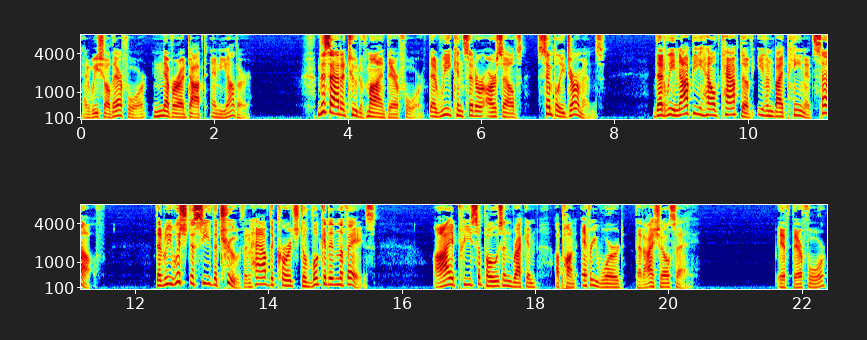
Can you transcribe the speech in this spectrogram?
and we shall therefore never adopt any other. This attitude of mind, therefore, that we consider ourselves simply Germans, that we not be held captive even by pain itself, that we wish to see the truth and have the courage to look it in the face, I presuppose and reckon upon every word that I shall say. If, therefore,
